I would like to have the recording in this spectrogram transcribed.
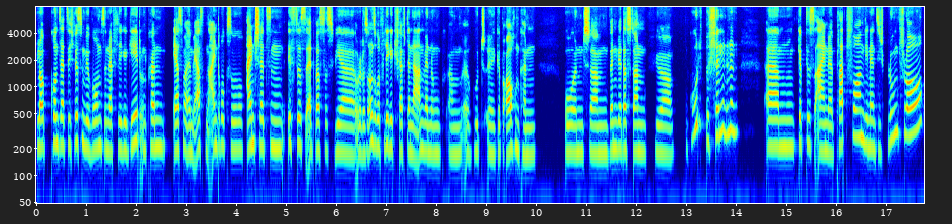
glaube, grundsätzlich wissen wir, worum es in der Pflege geht und können erstmal im ersten Eindruck so einschätzen, ist das etwas, das wir oder das unsere Pflegekräfte in der Anwendung ähm, äh, gut äh, gebrauchen können. Und ähm, wenn wir das dann für gut befinden, ähm, gibt es eine Plattform, die nennt sich Bloomflow.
